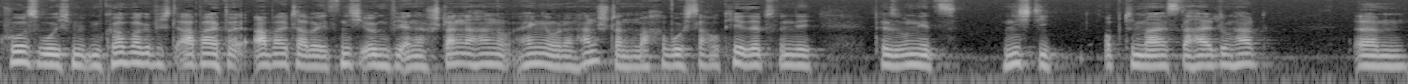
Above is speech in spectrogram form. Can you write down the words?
Kurs, wo ich mit dem Körpergewicht arbeite, aber jetzt nicht irgendwie an der Stange hänge oder einen Handstand mache, wo ich sage, okay, selbst wenn die Person jetzt nicht die optimalste Haltung hat, ähm,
